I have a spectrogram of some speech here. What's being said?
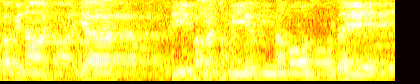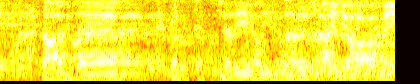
ലോകവിനാശായ ദീപലക്ഷ്മീർന്നമോസ്തുതേ സ്ഥാപിത പ്രത്യക്ഷദീപം ദർശയാമേ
